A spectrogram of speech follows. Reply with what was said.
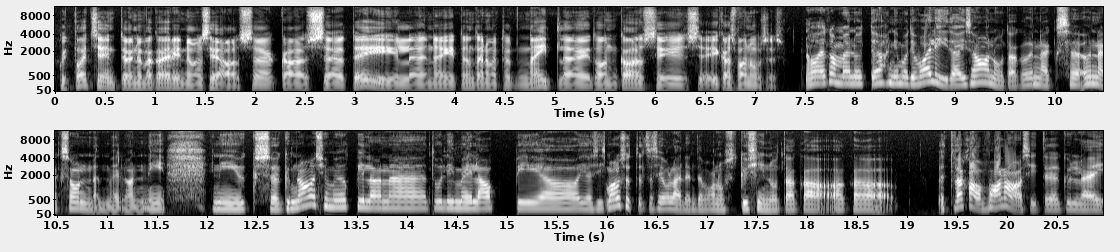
Kuid patsiente on ju väga erinevas eas, kas teil neid nõndanimetatud näitlejaid on ka siis igas vanuses? no ega me nüüd jah, niimoodi valida ei saanud, aga õnneks, õnneks on, et meil on nii, nii üks gümnaasiumiõpilane tuli meile appi ja, ja siis ma ausalt öeldes ei ole nende vanust küsinud, aga, aga et väga vanasid küll ei,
